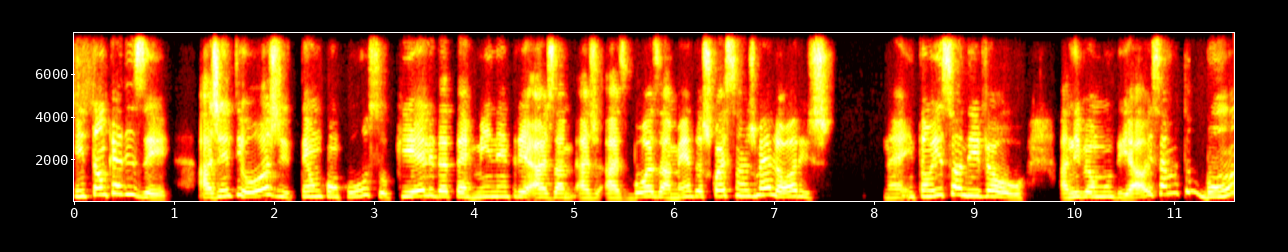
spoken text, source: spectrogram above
Então, quer dizer, a gente hoje tem um concurso que ele determina entre as, as, as boas amêndoas quais são as melhores. Né? Então, isso a nível, a nível mundial, isso é muito bom.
